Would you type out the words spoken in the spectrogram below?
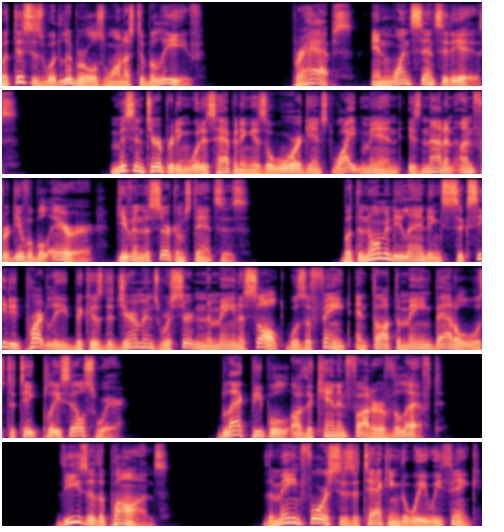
But this is what liberals want us to believe. Perhaps, in one sense, it is. Misinterpreting what is happening as a war against white men is not an unforgivable error, given the circumstances. But the Normandy landings succeeded partly because the Germans were certain the main assault was a feint and thought the main battle was to take place elsewhere. Black people are the cannon fodder of the left. These are the pawns. The main force is attacking the way we think.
